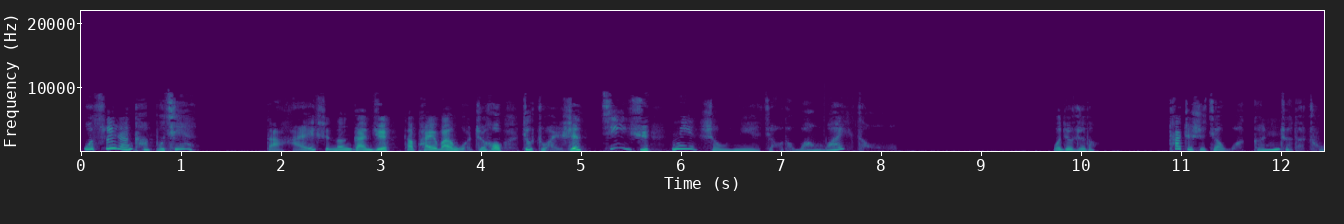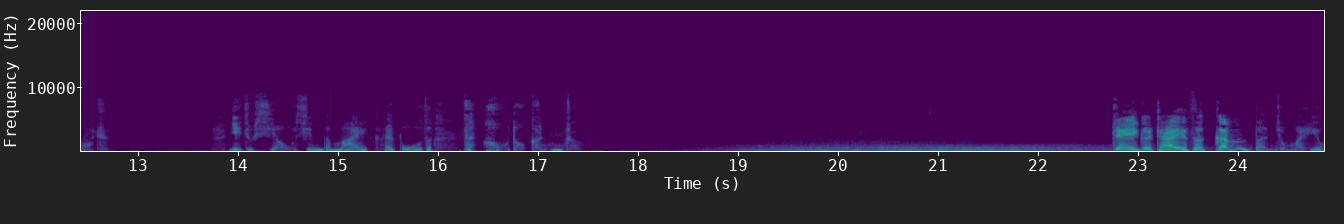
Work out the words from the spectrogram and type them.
我虽然看不见。但还是能感觉他拍完我之后，就转身继续蹑手蹑脚的往外走。我就知道，他这是叫我跟着他出去，也就小心的迈开步子在后头跟着。这个宅子根本就没有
